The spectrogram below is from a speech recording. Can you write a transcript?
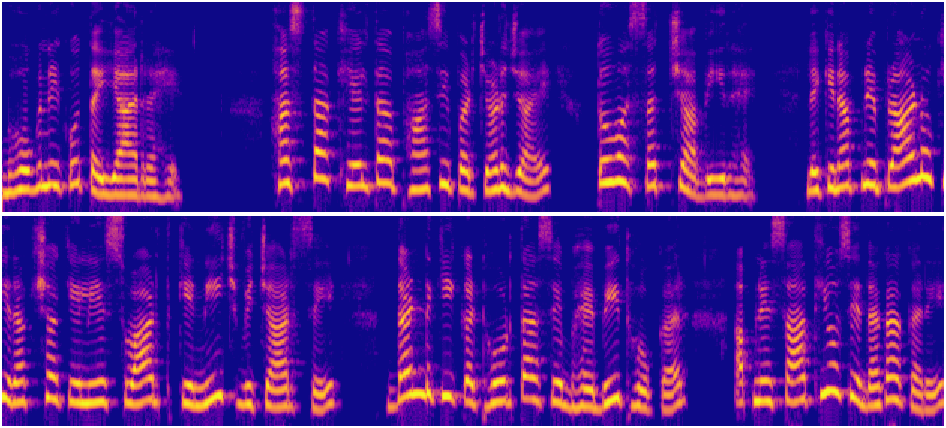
भोगने को तैयार रहे। हंसता खेलता फांसी पर चढ़ जाए तो वह सच्चा वीर है लेकिन अपने प्राणों की रक्षा के लिए स्वार्थ के नीच विचार से दंड की कठोरता से भयभीत होकर अपने साथियों से दगा करे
